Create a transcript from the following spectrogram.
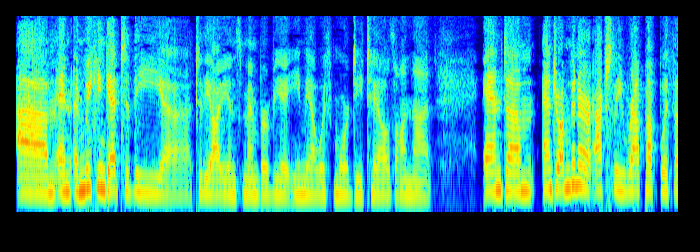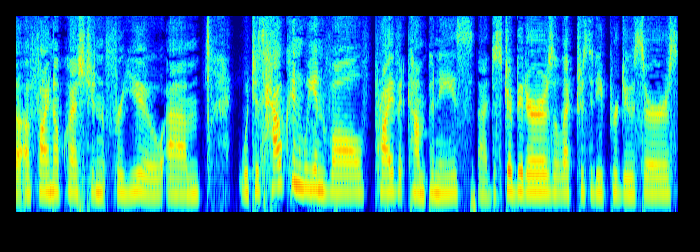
Um, and and we can get to the uh, to the audience member via email with more details on that. And um, Andrew, I'm going to actually wrap up with a, a final question for you, um, which is how can we involve private companies, uh, distributors, electricity producers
